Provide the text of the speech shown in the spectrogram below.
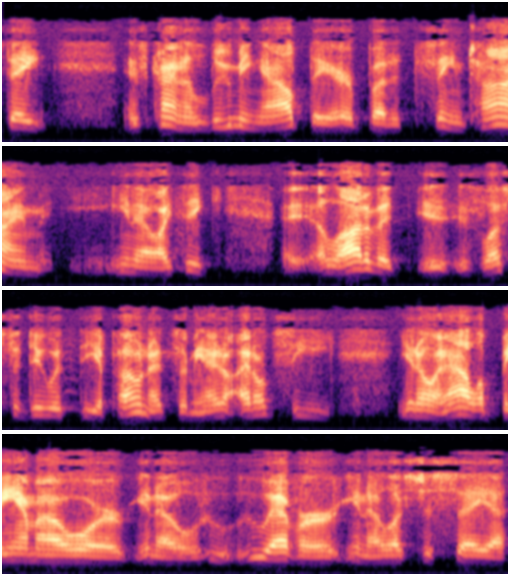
State is kind of looming out there, but at the same time, you know, I think a lot of it is less to do with the opponents. I mean, I don't, see, you know, an Alabama or you know who, whoever, you know, let's just say a,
